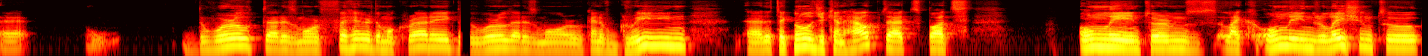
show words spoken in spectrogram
uh, the world that is more fair, democratic, the world that is more kind of green, uh, the technology can help that, but only in terms, like only in relation to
